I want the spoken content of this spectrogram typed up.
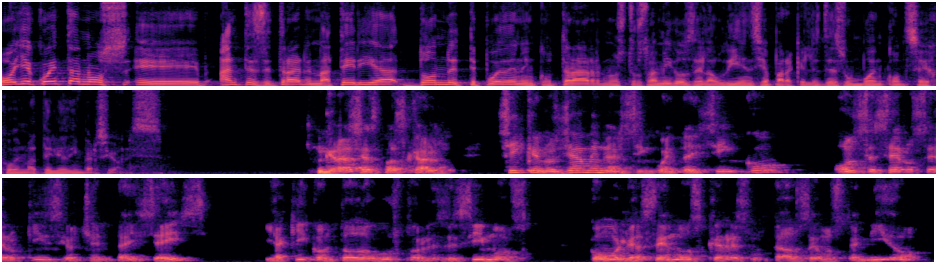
Oye, cuéntanos, eh, antes de entrar en materia, ¿dónde te pueden encontrar nuestros amigos de la audiencia para que les des un buen consejo en materia de inversiones? Gracias, Pascal. Sí, que nos llamen al 55 1100 15 86 y aquí con todo gusto les decimos cómo le hacemos, qué resultados hemos tenido,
